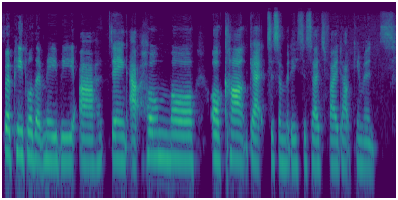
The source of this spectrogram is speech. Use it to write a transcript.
for people that maybe are staying at home more or can't get to somebody to certify documents?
